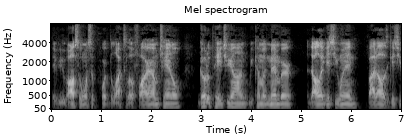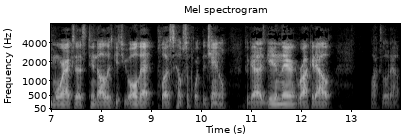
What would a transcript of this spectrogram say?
If you also want to support the Locs and Load Firearm channel, go to Patreon, become a member. A dollar gets you in, five dollars gets you more access, ten dollars gets you all that, plus help support the channel. So guys, get in there, rock it out. Locs Load out.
